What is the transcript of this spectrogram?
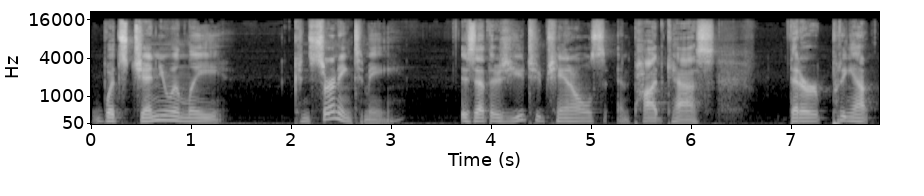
What's genuinely concerning to me is that there's YouTube channels and podcasts that are putting out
